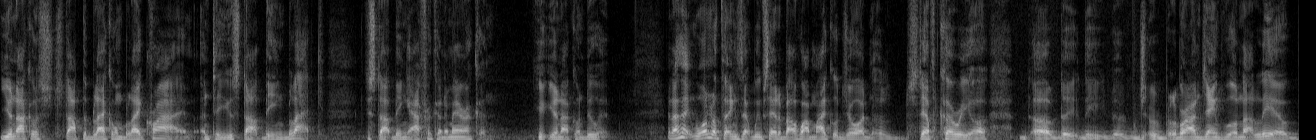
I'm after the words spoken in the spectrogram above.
You're not going to stop the black on black crime until you stop being black. You stop being African American. You're not going to do it. And I think one of the things that we've said about why Michael Jordan or Steph Curry or uh, the, the, the, LeBron James will not live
